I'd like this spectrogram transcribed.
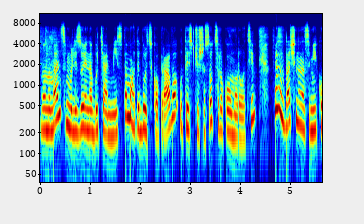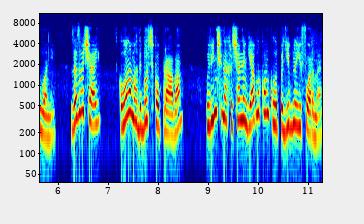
Монумент символізує набуття міста Магдебурзького права у 1640 році, що зазначено на самій колоні. Зазвичай колона Магдебурзького права увінчена хрещеним яблуком кулеподібної форми,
